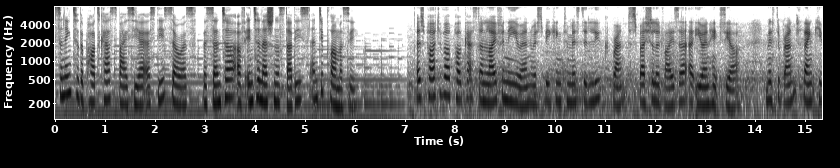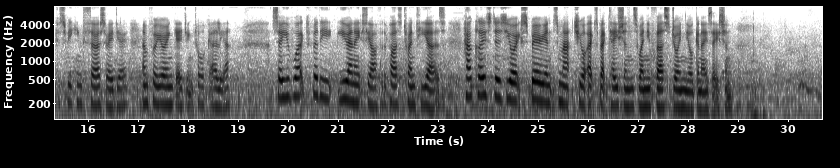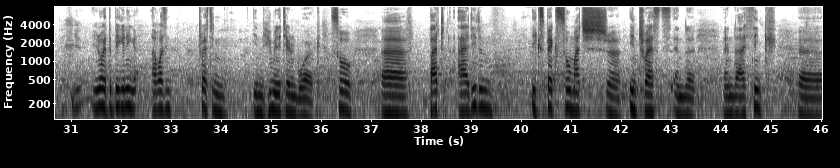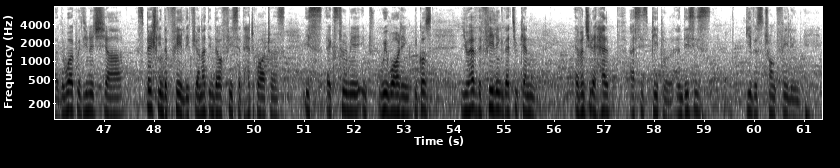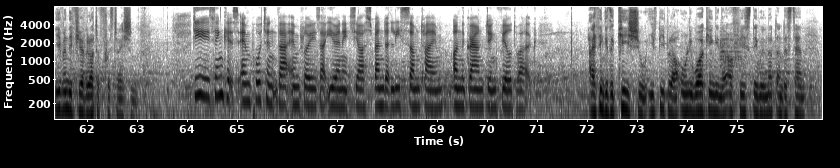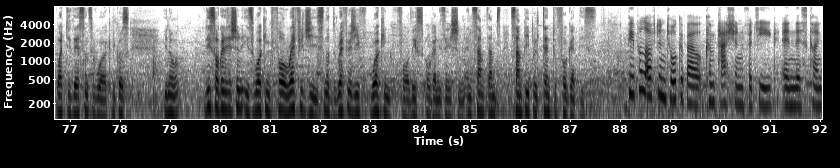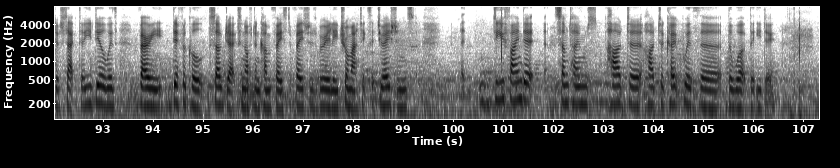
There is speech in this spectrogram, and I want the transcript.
listening to the podcast by CISD SOAS, the Center of International Studies and Diplomacy. As part of our podcast on life in the UN, we're speaking to Mr. Luke Brandt, Special Advisor at UNHCR. Mr. Brandt, thank you for speaking to SOAS Radio and for your engaging talk earlier. So, you've worked for the UNHCR for the past 20 years. How close does your experience match your expectations when you first joined the organization? You, you know, at the beginning, I was interested in, in humanitarian work. So, uh, but I didn't expect so much uh, interest, and uh, and I think uh, the work with UNHCR especially in the field, if you're not in the office at headquarters, is extremely rewarding because you have the feeling that you can eventually help assist people, and this is give a strong feeling, even if you have a lot of frustration. Do you think it's important that employees at UNHCR spend at least some time on the ground doing field work? I think it's a key issue. If people are only working in the office, they will not understand what is the essence of work because, you know, this organization is working for refugees, not the refugee working for this organization. And sometimes some people tend to forget this. People often talk about compassion fatigue in this kind of sector. You deal with very difficult subjects and often come face to face with really traumatic situations. Do you find it sometimes hard to hard to cope with the the work that you do?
